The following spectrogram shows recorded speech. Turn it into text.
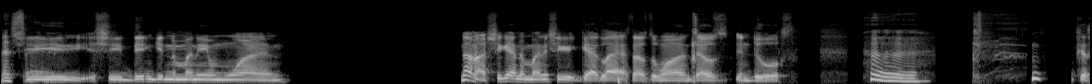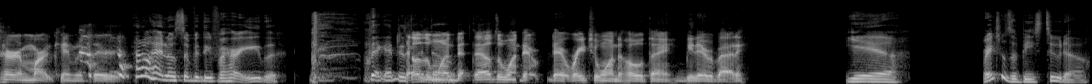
That's sad. She she didn't get the money in one. No, no, she got the money. She got last. That was the one. That was in duels I because her and Mark came in third. I don't have no sympathy for her either. like I just That was the one. don't. That, that was the one that, that Rachel won the whole thing. Beat everybody. Yeah, Rachel's a beast too, though.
